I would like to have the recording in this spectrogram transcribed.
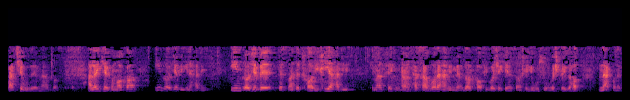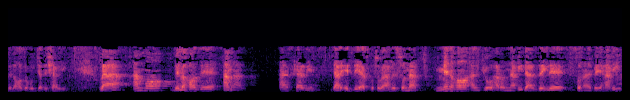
بچه بوده ابن عباس؟ علی که ماکان این راجع به این حدیث این راجع به قسمت تاریخی حدیث که من فکر می‌کنم تصور همین مقدار کافی باشه که انسان خیلی وسوق بهش پیدا نکنه به لحاظ حجت شرعی. و اما به لحاظ عمل از کردیم در عده از کتب اهل سنت منها الجوهر و نقی در زیل سنن بیهقی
